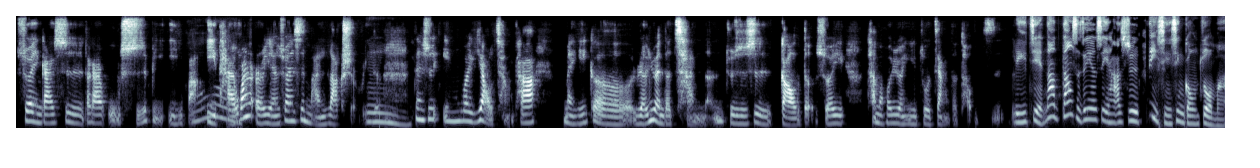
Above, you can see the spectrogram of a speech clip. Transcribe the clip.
所以应该是大概五十比一吧。哦、以台湾而言，算是蛮 luxury 的，嗯、但是因为药厂它每一个人员的产能就是是高的，所以他们会愿意做这样的投资。理解。那当时这件事情，它是例行性工作吗？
